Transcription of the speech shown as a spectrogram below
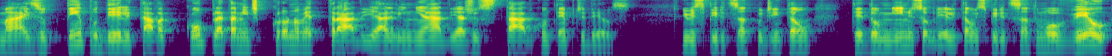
Mas o tempo dele estava completamente cronometrado e alinhado e ajustado com o tempo de Deus. E o Espírito Santo podia então ter domínio sobre ele. Então o Espírito Santo moveu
